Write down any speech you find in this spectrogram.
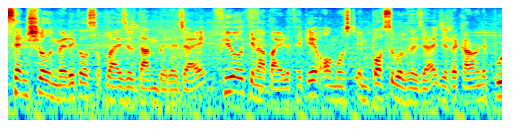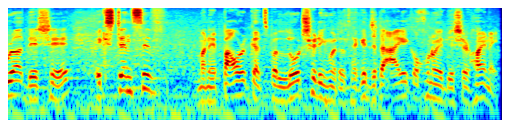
এসেনশিয়াল মেডিকেল সাপ্লাইজের দাম বেড়ে যায়। ফিউল কেনা বাইরে থেকে ইম্পসিবল হয়ে যায়, যেটার কারণে পুরো দেশে এক্সটেন্সিভ মানে পাওয়ার কাজ বা লোডশেডিং হতে থাকে, যেটা আগে কখনো এই দেশের হয় নাই।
